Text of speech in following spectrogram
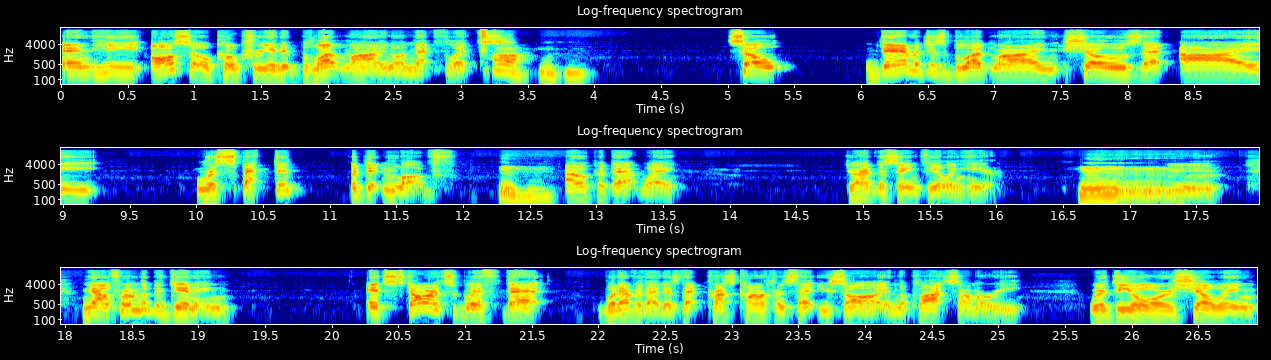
And he also co-created Bloodline on Netflix. Oh. mhm. So Damages Bloodline shows that I respected but didn't love. Mhm. I would put that way. Do I have the same feeling here? Hmm. Hmm. Now, from the beginning, it starts with that, whatever that is, that press conference that you saw in the plot summary, where Dior is showing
